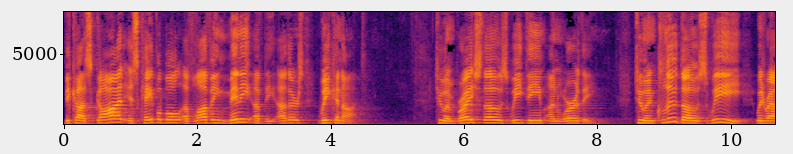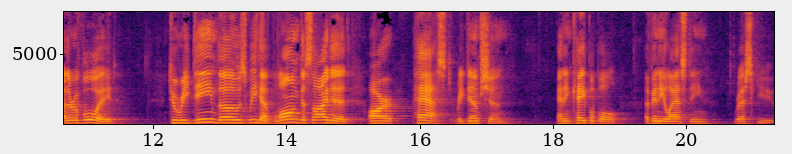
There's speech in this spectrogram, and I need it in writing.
because God is capable of loving many of the others we cannot, to embrace those we deem unworthy, to include those we would rather avoid, to redeem those we have long decided are past redemption and incapable of any lasting rescue.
